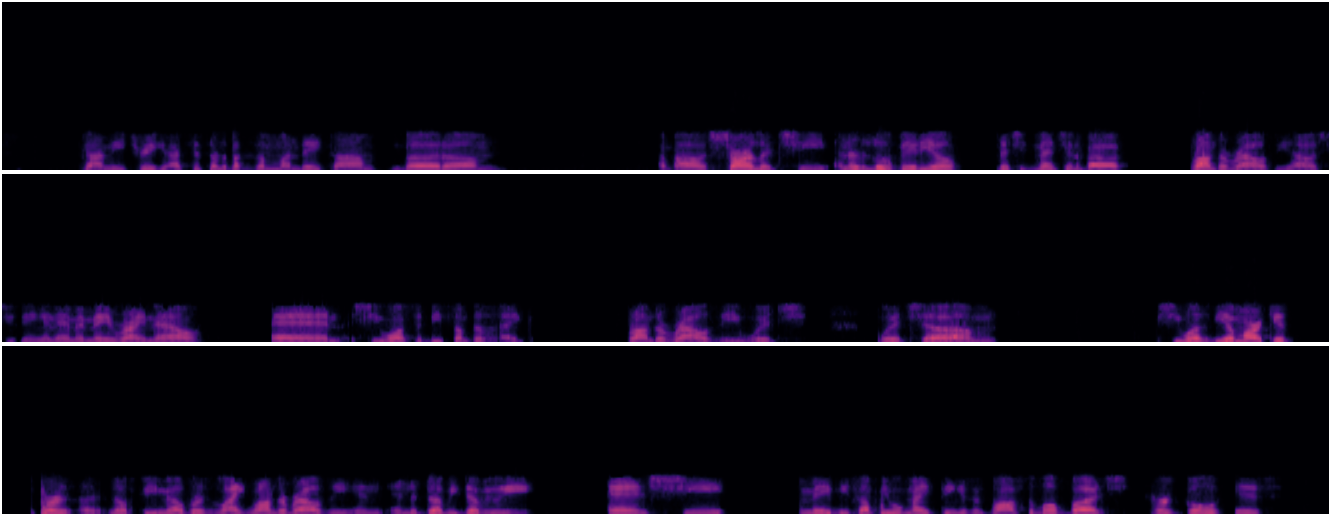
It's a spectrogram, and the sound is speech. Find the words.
got me intrigued. I said something about this on Monday, Tom, but um about Charlotte. She another little video that she mentioned about Ronda Rousey, how she's being in MMA right now and she wants to be something like Ronda Rousey, which which um she wants to be a market per uh, no female person like Ronda Rousey in in the WWE, and she maybe some people might think is impossible, but her goal is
